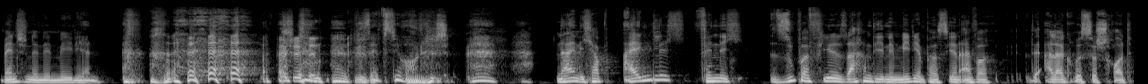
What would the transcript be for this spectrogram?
Menschen in den Medien. Schön. Wie selbstironisch. Nein, ich habe eigentlich, finde ich, super viele Sachen, die in den Medien passieren, einfach der allergrößte Schrott.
